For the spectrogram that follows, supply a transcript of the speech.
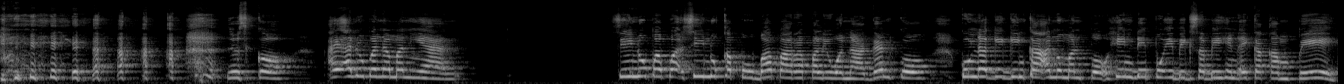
Diyos ko, ay ano ba naman yan? Sino pa ba, sino ka po ba para paliwanagan ko? Kung nagiging kaano man po, hindi po ibig sabihin ay kakampi.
